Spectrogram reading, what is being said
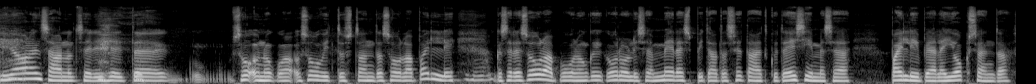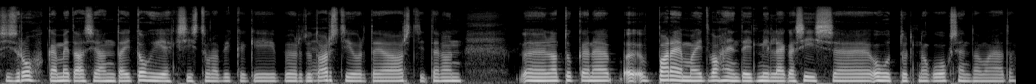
mina olen saanud selliseid äh, soo-, nagu soovitust anda soolapalli mm, -hmm. aga selle soola puhul on kõige olulisem meeles pidada seda, et kui ta esimese palli peale ei oksenda, siis rohkem edasi anda ei tohi, ehk siis tuleb ikkagi pöörduda ja. arsti juurde ja arstidel on äh, natukene äh, paremaid vahendeid, millega siis ohutult nagu oksendama ajada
